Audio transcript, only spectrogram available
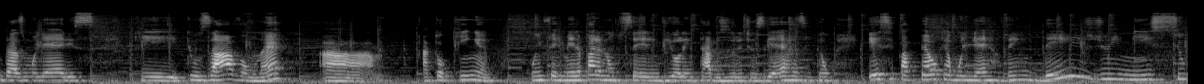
das mulheres que, que usavam, né, a, a toquinha com enfermeira para não serem violentadas durante as guerras. Então, esse papel que a mulher vem desde o início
